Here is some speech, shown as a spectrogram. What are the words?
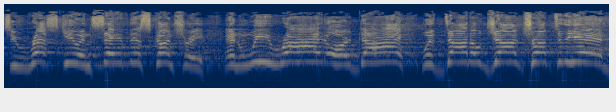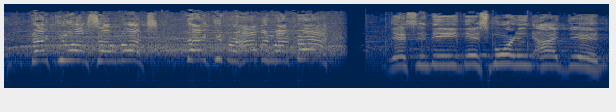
to rescue and save this country, and we ride or die with Donald John Trump to the end. Thank you all so much. Thank you for having my back. Yes, indeed. This morning I did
